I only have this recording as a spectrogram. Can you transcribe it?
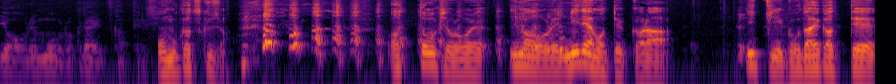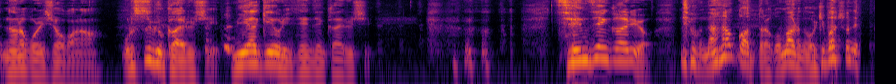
いや俺もう6台使ってるしお、ムカつくじゃん。あったまきて俺、俺、今俺2台持ってるから、一気に5台買って7個にしようかな。俺すぐ買えるし、三宅より全然買えるし。全然買えるよ。でも7個あったら困るの置き場所ね。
